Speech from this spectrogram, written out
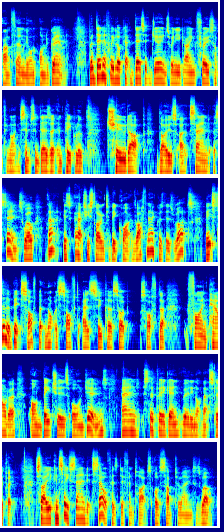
um, firmly on, on the ground. But then if we look at desert dunes, when you're going through something like the Simpson Desert and people have chewed up those uh, sand ascents, well, that is actually starting to be quite rough now because there's ruts. It's still a bit soft, but not as soft as super soft softer fine powder on beaches or on dunes and slippery again really not that slippery. So you can see sand itself has different types of subterranes as well.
